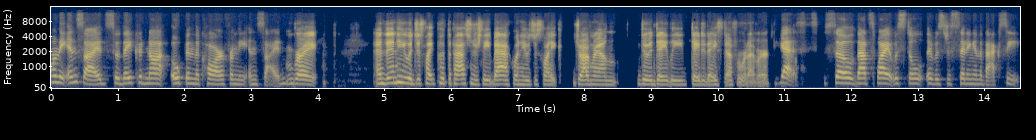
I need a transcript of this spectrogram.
on the inside so they could not open the car from the inside. Right. And then he would just like put the passenger seat back when he was just like driving around doing daily day to day stuff or whatever. Yes. So that's why it was still it was just sitting in the back seat.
